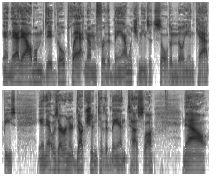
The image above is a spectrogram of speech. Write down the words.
And that album did go platinum for the band, which means it sold a million copies. And that was our introduction to the band Tesla. Now,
